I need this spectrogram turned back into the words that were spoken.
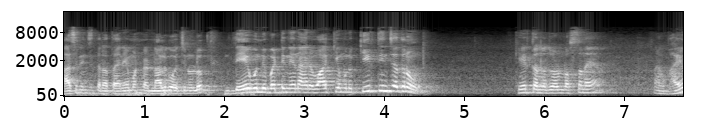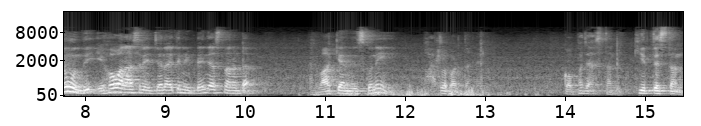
ఆశ్రయించిన తర్వాత ఆయన ఏమంటున్నాడు? నాలుగో వచనంలో దేవుణ్ణి బట్టి నేను ఆయన వాక్యమును కీర్తించదును. కీర్తనలు చూడండి వస్తున్నాయా? నాకు భయం ఉంది. యెహోవాను ఆశ్రయించాను. అయితే నేను ఇప్పుడు ఏం చేస్తానంట ఆయన వాక్యాన్ని తీసుకొని పాటలు పాడతాను నేను. గొప్ప చేస్తాను. కీర్తిస్తాను.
